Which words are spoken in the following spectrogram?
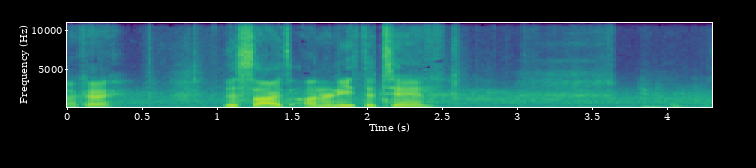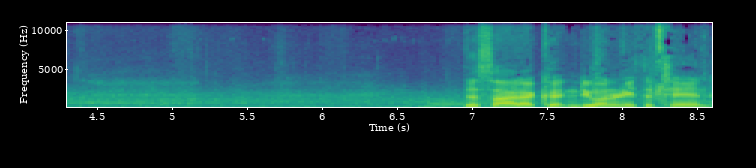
Okay, this side's underneath the tin. This side I couldn't do underneath the tin.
